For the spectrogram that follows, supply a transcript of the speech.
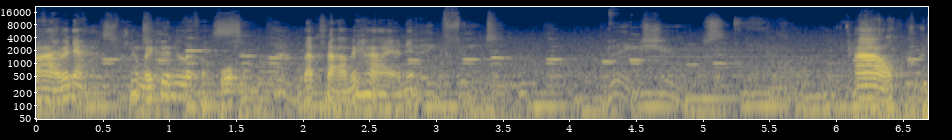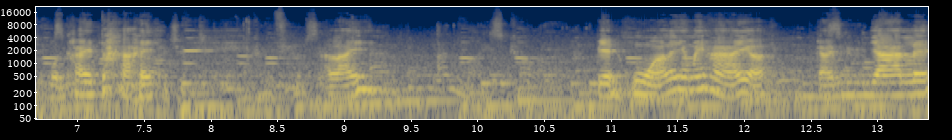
ตายไหมเนี่ยยังไม่ขึ้นเลย โอ้โห รักษาไม่หายอันเนี้ยอ้าว คนไข้ตาย อะไร เปลี่ยนหัวแล้วยังไม่หายเหรอ กลายเป็นวิญญาณเลย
